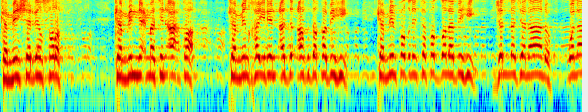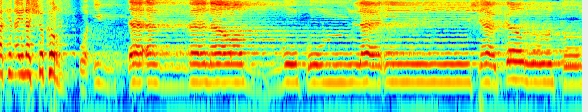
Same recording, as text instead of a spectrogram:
كم من شر صرف كم من نعمة أعطى كم من خير أغدق به كم من فضل تفضل به جل جلاله. ولكن أين الشكر؟ وإذ تأذن ربك ربكم لئن شكرتم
